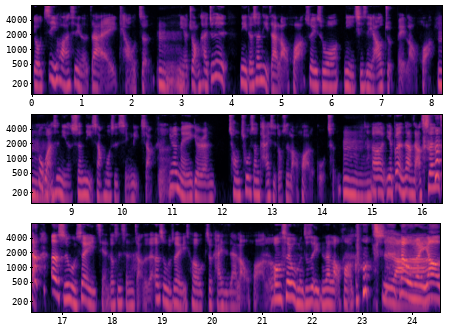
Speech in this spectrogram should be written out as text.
有计划性的在调整，嗯，你的状态，就是你的身体在老化，所以说你其实也要准备老化，嗯，不管是你的生理上或是心理上，对，因为每一个人。从出生开始都是老化的过程，嗯，呃，也不能这样讲，生长二十五岁以前都是生长的，在二十五岁以后就开始在老化了。哦，所以我们就是已经在老化过，是啊，那我们也要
